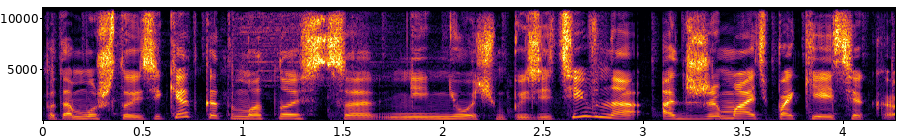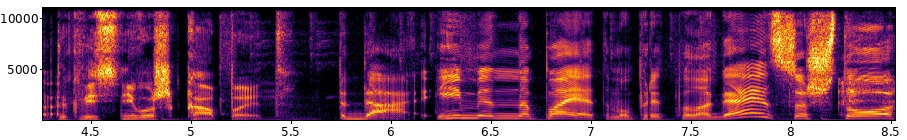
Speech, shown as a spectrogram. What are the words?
Потому что этикет к этому относится не, не очень позитивно. Отжимать пакетик Так ведь с него ж капает. Да, именно поэтому предполагается, что,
